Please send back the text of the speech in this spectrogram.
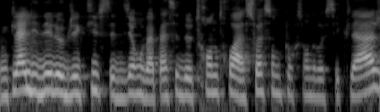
Donc là, l'idée, l'objectif, c'est de dire on va passer de 33 à 60% de recyclage,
